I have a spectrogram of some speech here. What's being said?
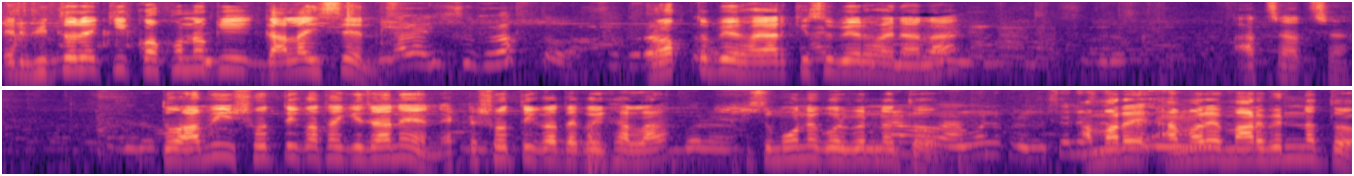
এর ভিতরে কি কখনো কি গালাইছেন? রক্ত বের হয় আর কিছু বের হয় না না? আচ্ছা আচ্ছা। তো আমি সত্যি কথা কি জানেন? একটা সত্যি কথা কই খালা। কিছু মনে করবেন না তো? আমারে আমারে মারবেন না তো?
